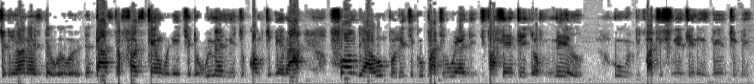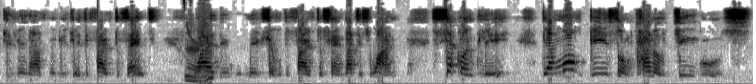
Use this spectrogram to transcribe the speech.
To be honest, the- we- we- that's the first thing we need to do. Women need to come together, form their own political party where the percentage of male who will be participating is going to be given as maybe 25%, All while right. they will make 75%. That is one. Secondly, there must be some kind of jingles,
